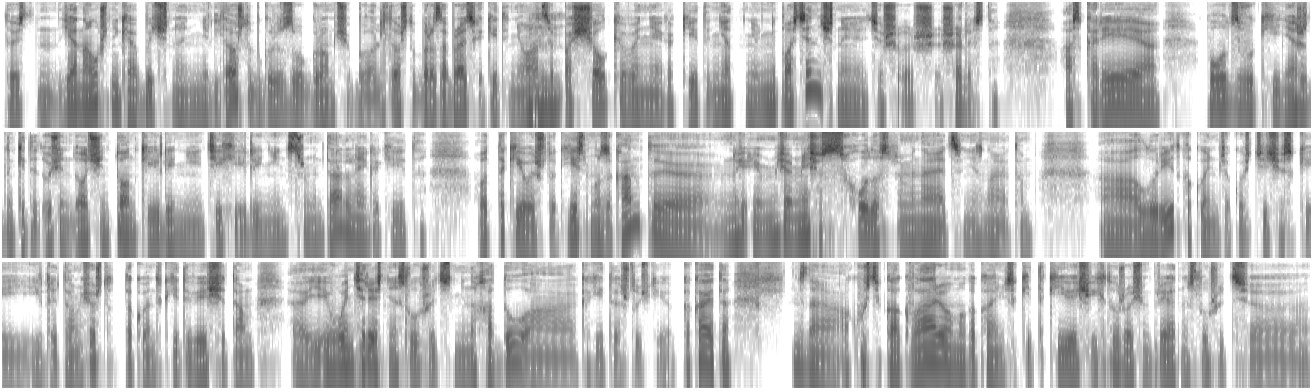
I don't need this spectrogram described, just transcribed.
То есть я наушники обычно не для того, чтобы звук громче был, а для того, чтобы разобрать какие-то нюансы, Мгм. пощелкивания какие-то, нет, не, не пластиночные эти шелесты, а скорее подзвуки, неожиданно какие-то очень, очень тонкие линии, тихие линии, инструментальные какие-то. Вот такие вот штуки. Есть музыканты, ну, я- мне, сейчас сходу вспоминается, не знаю, там, а, лурид какой-нибудь акустический или там еще что-то такое, какие-то вещи там, э, его интереснее слушать не на ходу, а какие-то штучки. Какая-то, не знаю, акустика аквариума какая-нибудь, какие-то такие вещи, их тоже очень приятно слушать. э,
